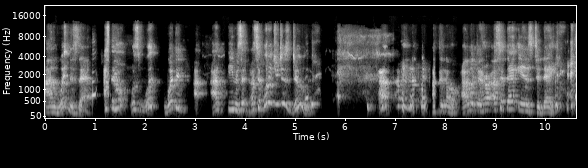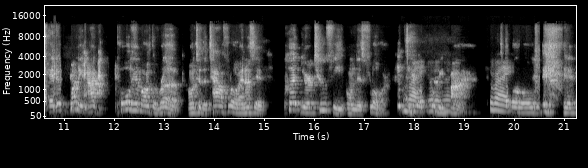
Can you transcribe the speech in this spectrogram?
I witnessed that. I said, "What was what? What did I, I, even said? I said, what did you just do?" I, I, I, said, "No." I looked at her. I said, "That is today." And it was funny. I pulled him off the rug onto the tile floor, and I said, "Put your two feet on this floor. Right, you'll be fine." Right. So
